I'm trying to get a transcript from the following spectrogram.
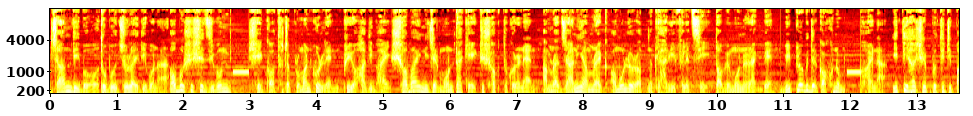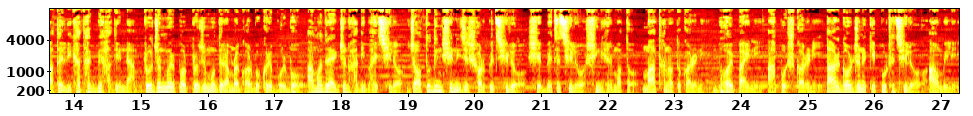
জান দিব তবু জুলাই দিব না। অবশেষে জীবন সেই কথাটা প্রমাণ করলেন প্রিয় হাদি ভাই। সবাই নিজের মনটাকে একটু শক্ত করে নেন। আমরা জানি আমরা এক অমূল্য রত্নকে হারিয়ে ফেলেছি, তবে মনে রাখবেন, বিপ্লবীদের কখনো হয় না। ইতিহাসের প্রতিটি পাতায় লেখা থাকবে হাদির নাম। প্রজন্মের পর প্রজন্মদের আমরা গর্ব করে বলব, আমাদের একজন হাদি ভাই ছিল। যতদিন সে নিজের সর্পে ছিল, সে বেঁচে ছিল সিংহের মতো। মাথা নত করেনি, ভয় পায়নি, আপোষ করেনি। তার গর্জনে কেঁপে উঠেছিল আওয়ামী লীগ।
